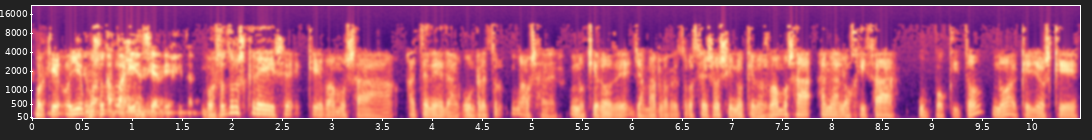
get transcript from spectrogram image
Porque, oye, Tengo vosotros, apariencia digital. ¿vosotros creéis eh, que vamos a, a tener algún retro... Vamos a ver, no quiero de- llamarlo retroceso, sino que nos vamos a analogizar un poquito, ¿no? Aquellos que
